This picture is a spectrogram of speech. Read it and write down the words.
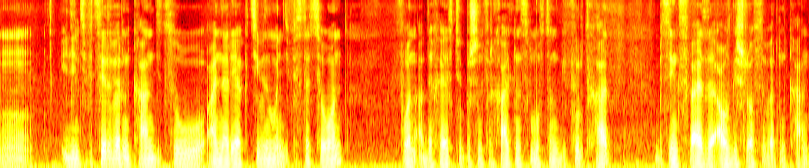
äh, identifiziert werden kann, die zu einer reaktiven Manifestation von ADHS-typischen Verhaltensmustern geführt hat, bzw. ausgeschlossen werden kann.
